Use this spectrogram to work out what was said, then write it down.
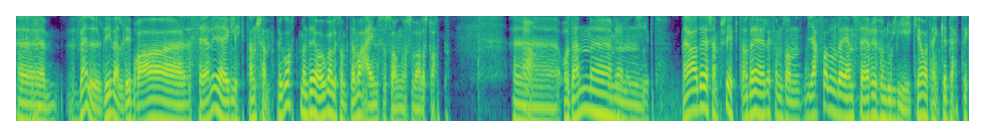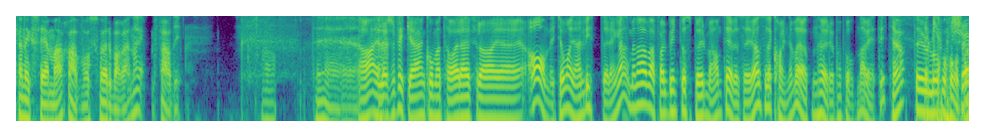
Eh, veldig, veldig bra eh, serie. Jeg likte den kjempegodt, men det, var liksom, det var én sesong, og så var det stopp. Eh, Ja. Og den eh, Det er litt kjipt. Ja, det er kjempekjipt. Og det er liksom sånn, iallfall når det er en serie som du liker og tenker dette kan jeg se mer av, og så er det bare nei, ferdig. Ja. Det Ja, ellers så fikk jeg en kommentar her fra Jeg aner ikke om han er en lytter engang, men han har i hvert fall begynt å spørre meg om TV-serier, så det kan jo være at han hører på poden, jeg vet ikke. Ja, det er jo The lov å håpe.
